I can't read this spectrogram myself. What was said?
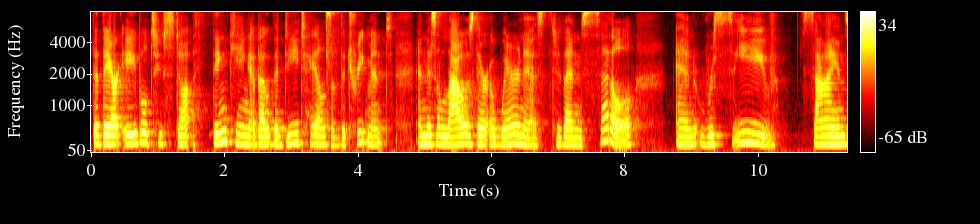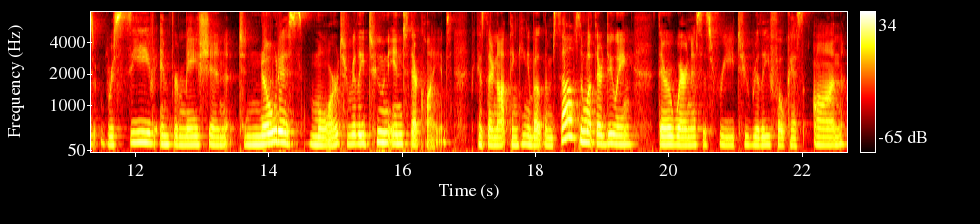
that they are able to stop thinking about the details of the treatment, and this allows their awareness to then settle and receive signs, receive information, to notice more, to really tune into their client because they're not thinking about themselves and what they're doing. Their awareness is free to really focus on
